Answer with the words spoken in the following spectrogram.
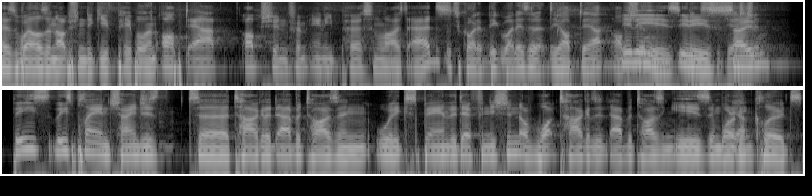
as well as an option to give people an opt out option from any personalized ads. It's quite a big one, isn't it? The opt out option. It is. It is. suggestion. So these these planned changes to targeted advertising would expand the definition of what targeted advertising is and what Yep. it includes.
